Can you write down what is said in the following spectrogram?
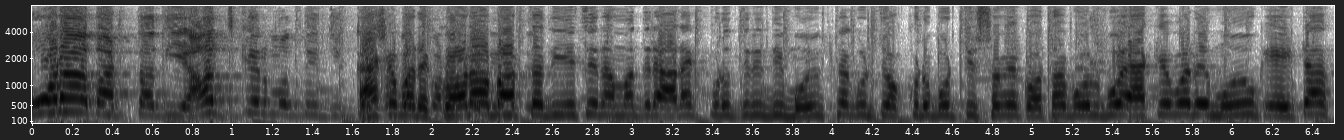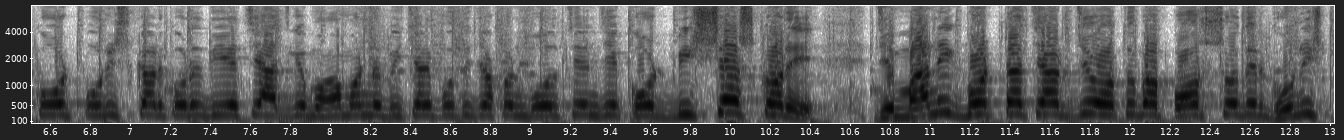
কড়া বার্তা দিয়ে আজকের মধ্যে জিজ্ঞাসাবাদ কড়া বার্তা দিয়েছেন আমাদের আরেক প্রতিনিধি ময়ূক ঠাকুর চক্রবর্তীর সঙ্গে কথা বলব। একেবারে ময়ূক, এটা কোর্ট পরিষ্কার করে দিয়েছে। আজকে মহামান্য বিচারপতি যখন বলছেন যে কোর্ট বিশ্বাস করে যে মানিক ভট্টাচার্য অথবা পর্ষদের ঘনিষ্ঠ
